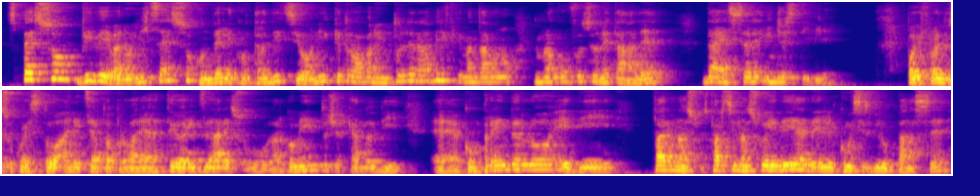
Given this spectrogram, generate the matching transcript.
spesso vivevano il sesso con delle contraddizioni che trovavano intollerabili, che li mandavano in una confusione tale da essere ingestibili. Poi Freud su questo ha iniziato a provare a teorizzare sull'argomento, cercando di eh, comprenderlo e di una, farsi una sua idea del come si sviluppasse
